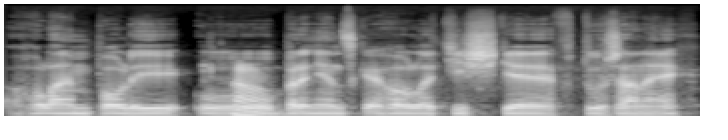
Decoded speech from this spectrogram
holém poli u no. brněnského letiště v Tuřanech.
